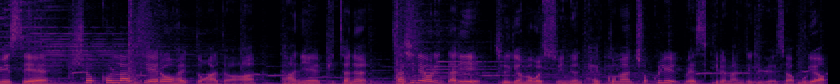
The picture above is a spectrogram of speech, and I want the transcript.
스위스의 쇼콜라티에로 활동하던 다니엘 피터는 자신의 어린 딸이 즐겨 먹을 수 있는 달콤한 초콜릿 레시피를 만들기 위해서 무려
